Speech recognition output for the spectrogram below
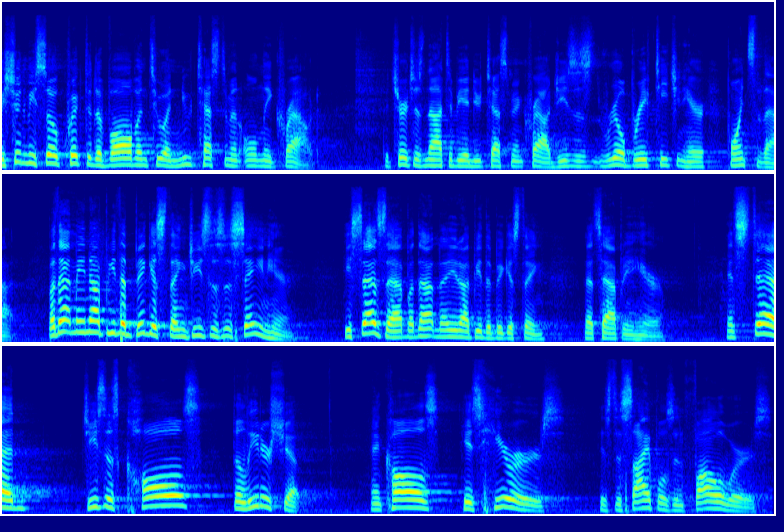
We shouldn't be so quick to devolve into a New Testament only crowd. The church is not to be a New Testament crowd. Jesus' real brief teaching here points to that. But that may not be the biggest thing Jesus is saying here. He says that, but that may not be the biggest thing that's happening here. Instead, Jesus calls the leadership and calls his hearers, his disciples, and followers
